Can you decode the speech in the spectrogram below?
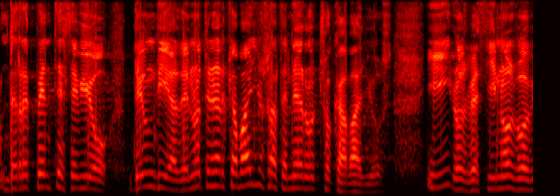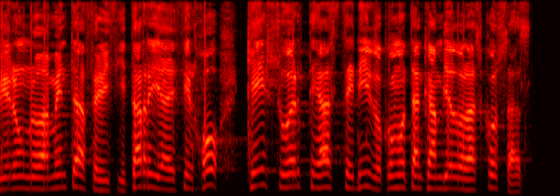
de repente se vio de un día de no tener caballos a tener ocho caballos. Y los vecinos volvieron nuevamente a felicitarle y a decir, jo, qué suerte has tenido, cómo te han cambiado las cosas.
